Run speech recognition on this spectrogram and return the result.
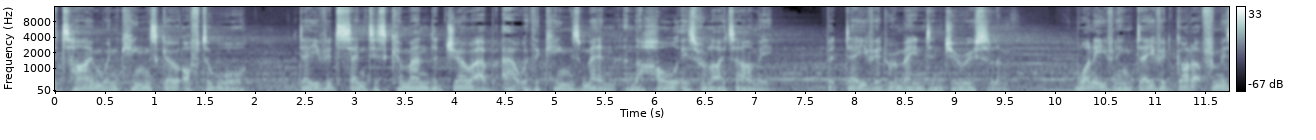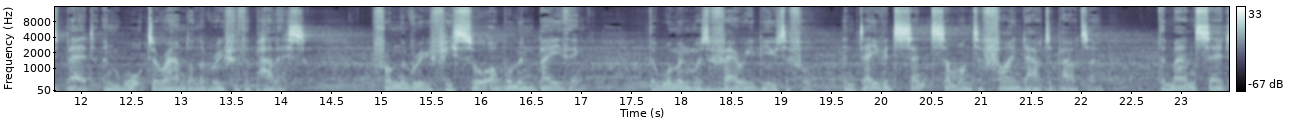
the time when kings go off to war, David sent his commander Joab out with the king's men and the whole Israelite army. But David remained in Jerusalem. One evening, David got up from his bed and walked around on the roof of the palace. From the roof, he saw a woman bathing. The woman was very beautiful, and David sent someone to find out about her. The man said,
